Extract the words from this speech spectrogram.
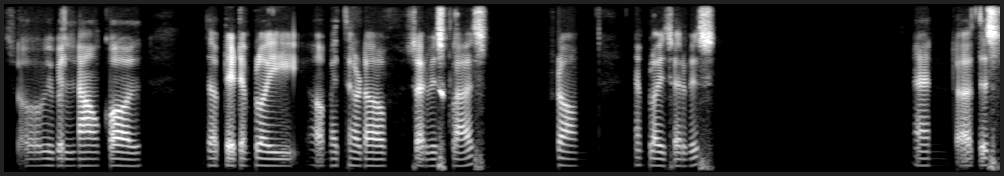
So we will now call the update employee uh, method of service class from employee service. And uh, this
